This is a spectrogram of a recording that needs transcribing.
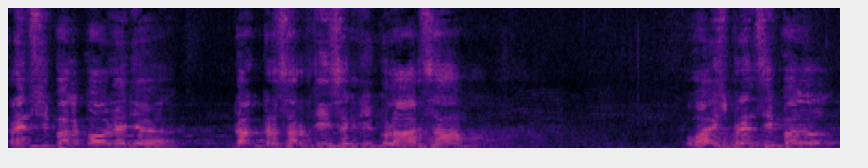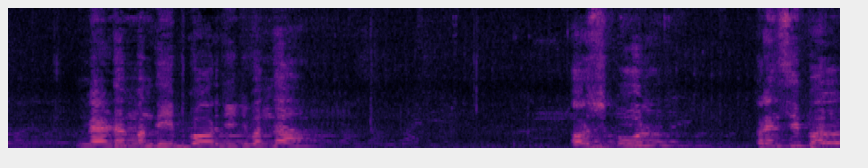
principal college doctor Sarabjit Singh ji Kular ਸਾਹਿਬ, vice principal madam Mandeep Kaur ji Jawanda ਔਰ school principal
